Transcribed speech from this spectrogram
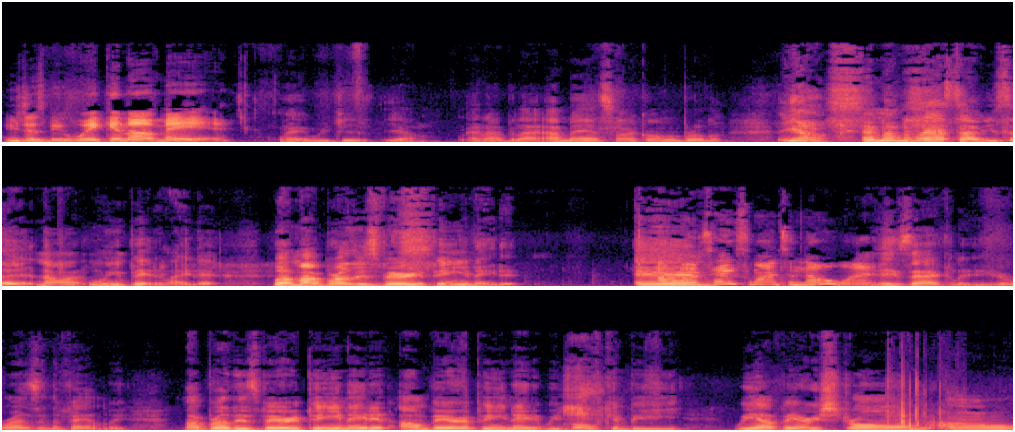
You just be waking up mad. Wait, we just yeah. And I'd be like, I'm mad, so I call my brother. Yeah, I remember the last time you said, "Nah, we ain't paid it like that." But my brother's very opinionated, and oh, it takes one to know one. Exactly. It runs in the family. My brother is very opinionated. I'm very opinionated. We both can be. We have very strong um,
